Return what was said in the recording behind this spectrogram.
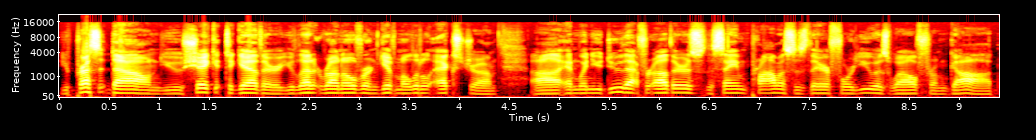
you press it down, you shake it together, you let it run over and give them a little extra. Uh, and when you do that for others, the same promise is there for you as well from God.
